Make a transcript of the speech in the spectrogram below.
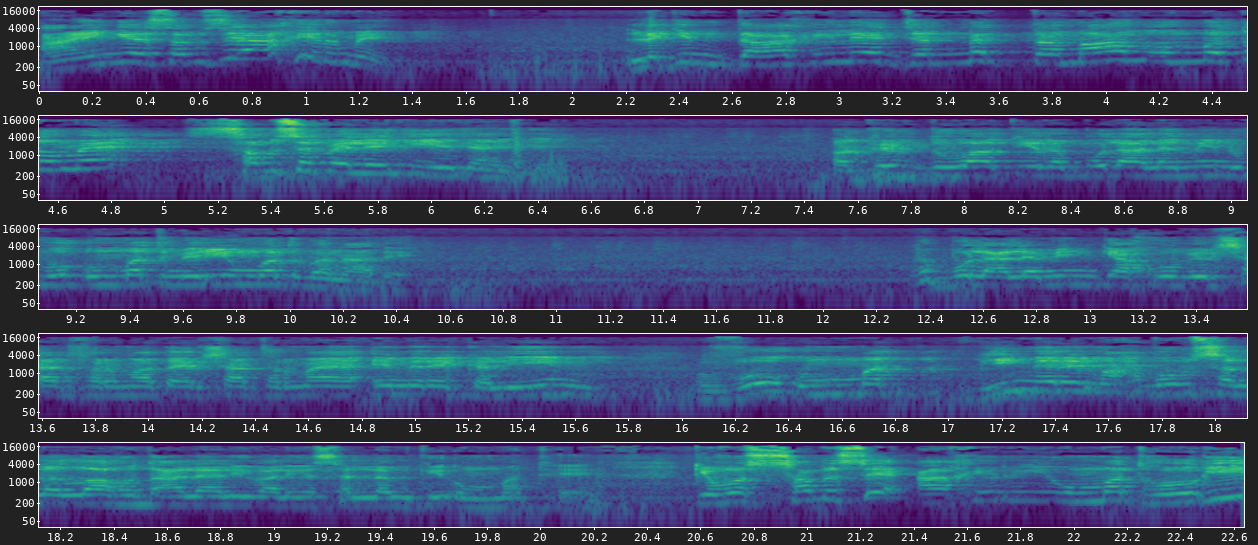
آئیں گے سب سے آخر میں، لیکن داخل جنت تمام امتوں میں سب سے پہلے کیے جائیں گے۔ اور پھر دعا کی رب العالمین، وہ امت میری امت بنا دے۔ رب العالمین کیا خوب ارشاد فرماتا ہے، ارشاد فرمایا، اے میرے کلیم وہ امت بھی میرے محبوب صلی اللہ تعالی علیہ وسلم کی امت ہے کہ وہ سب سے آخری امت ہوگی،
